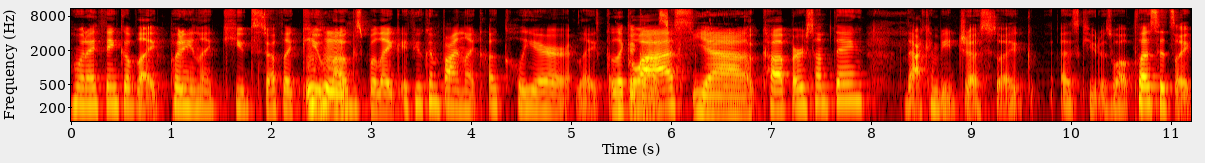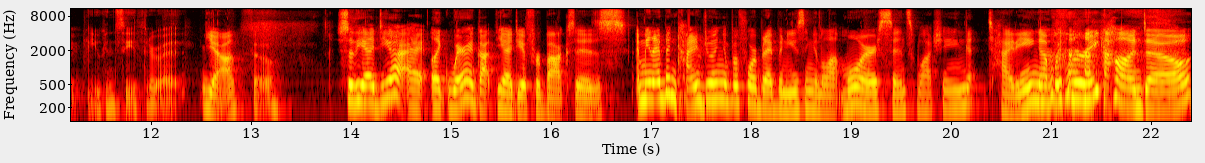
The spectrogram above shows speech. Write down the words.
when I think of like putting like cute stuff, like cute mugs. But like if you can find like a clear like like glass, a glass yeah a cup or something, that can be just like as cute as well. Plus, it's like you can see through it. yeah So so the idea i like where i got the idea for boxes i mean i've been kind of doing it before but i've been using it a lot more since watching tidying up with marie kondo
